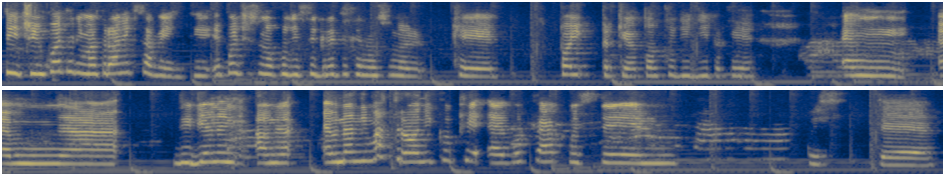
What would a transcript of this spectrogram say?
Sì, 50 animatronics a 20 e poi ci sono quelli segreti che non sono che poi perché ho tolto DD perché è un è un uh, DD è un, animatronico che evoca queste queste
